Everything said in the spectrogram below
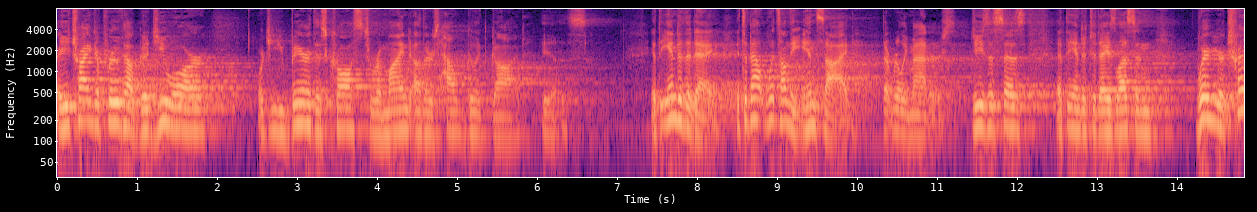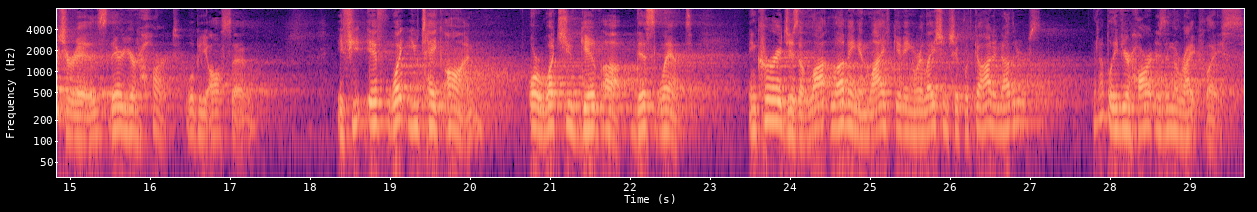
Are you trying to prove how good you are, or do you bear this cross to remind others how good God is? At the end of the day, it's about what's on the inside that really matters. Jesus says at the end of today's lesson, where your treasure is, there your heart will be also. If, you, if what you take on or what you give up this Lent encourages a lot loving and life giving relationship with God and others, then I believe your heart is in the right place.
